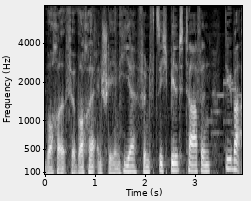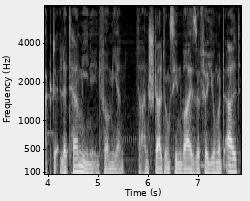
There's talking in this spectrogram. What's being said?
Woche für Woche entstehen hier 50 Bildtafeln, die über aktuelle Termine informieren. Veranstaltungshinweise für Jung und Alt,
